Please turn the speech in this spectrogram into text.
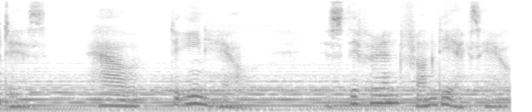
Notice how the inhale is different from the exhale.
